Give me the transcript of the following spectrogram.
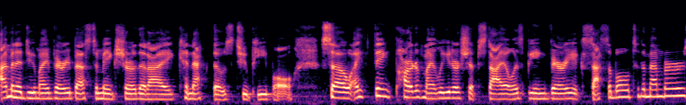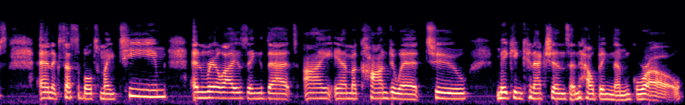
I'm going to do my very best to make sure that I connect those two people. So I think part of my leadership style is being very accessible to the members and accessible to my team and realizing that I am a conduit to making connections and helping them grow.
